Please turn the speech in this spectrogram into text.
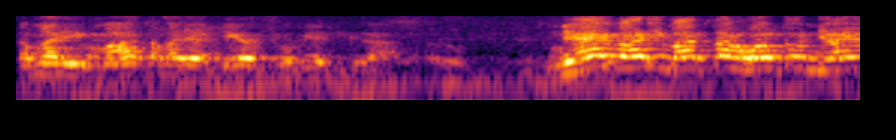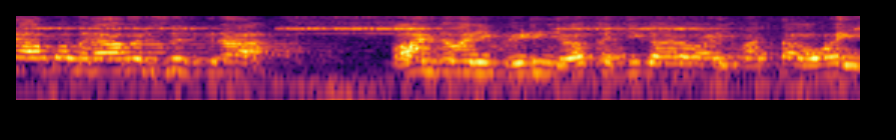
તમારી માં તમારે ઘેર શોભે દીકરા. ન્યાય વાળી માતા હોય તો ન્યાય આપો બરાબર છે દીકરા. પણ તમારી પેઢી હક અધિકાર વાળી માતા હોય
